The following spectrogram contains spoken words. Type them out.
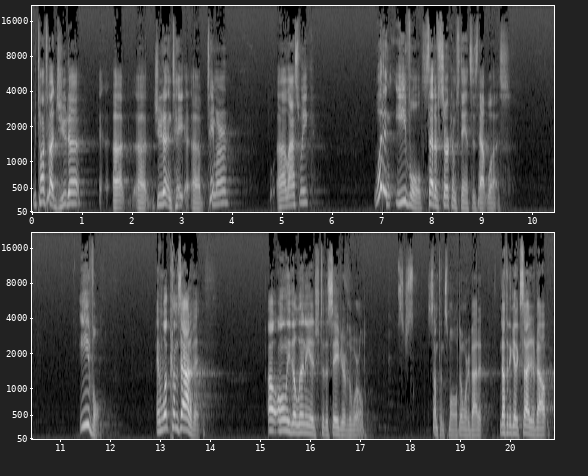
We talked about Judah, uh, uh, Judah and Ta- uh, Tamar uh, last week. What an evil set of circumstances that was evil. And what comes out of it? Oh, only the lineage to the Savior of the world. It's just something small. Don't worry about it. Nothing to get excited about.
